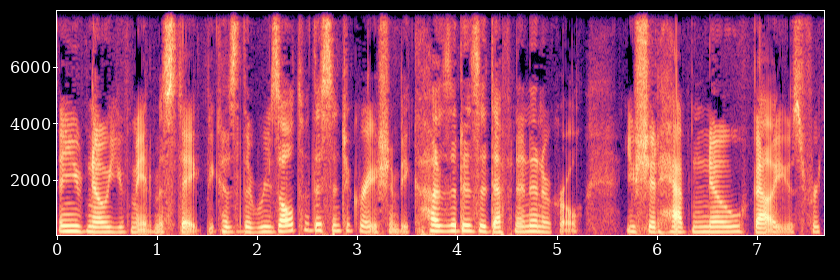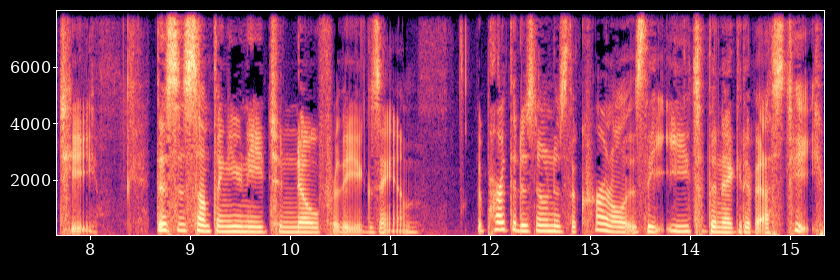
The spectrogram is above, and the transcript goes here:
then you know you've made a mistake because the result of this integration, because it is a definite integral, you should have no values for t. This is something you need to know for the exam. The part that is known as the kernel is the e to the negative st.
